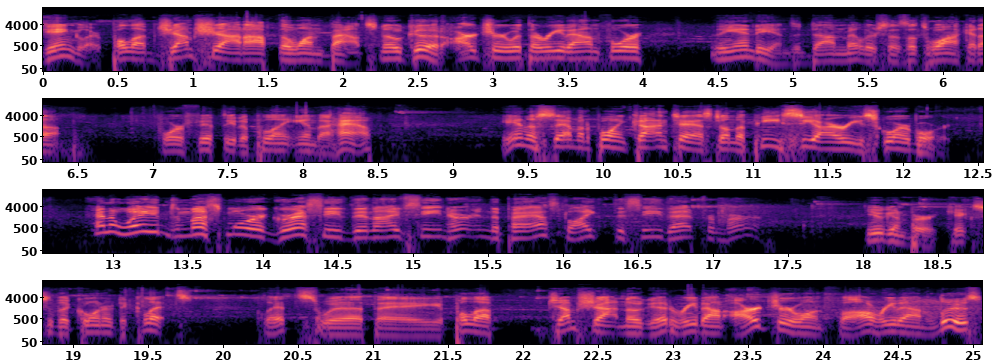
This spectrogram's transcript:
Gingler, pull up jump shot off the one bounce, no good. Archer with the rebound for the Indians, and Don Miller says, let's walk it up. 4.50 to play in the half in a seven point contest on the PCRE scoreboard. Hannah Williams much more aggressive than I've seen her in the past. Like to see that from her. Hugenberg kicks to the corner to Klitz. Klitz with a pull up jump shot, no good. Rebound, Archer won't fall. Rebound loose.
